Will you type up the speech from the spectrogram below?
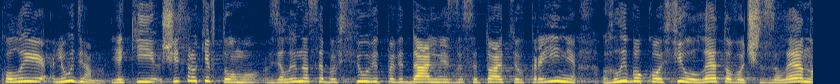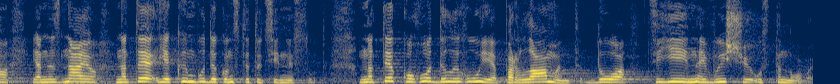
Коли людям, які 6 років тому взяли на себе всю відповідальність за ситуацію в країні, глибоко фіолетово чи зелено, я не знаю, на те, яким буде Конституційний суд, на те, кого делегує парламент до цієї найвищої установи.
